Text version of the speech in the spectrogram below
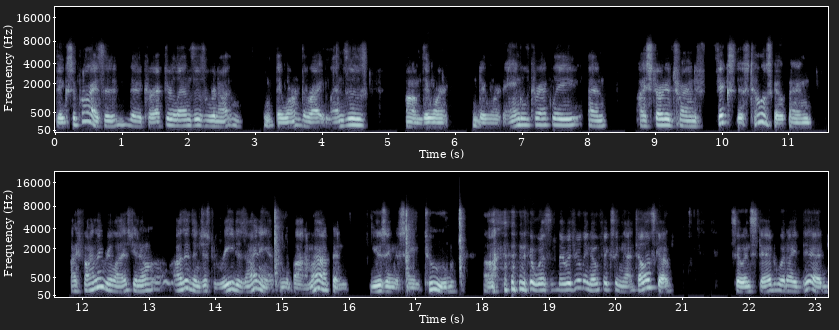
big surprise, the, the corrector lenses were not they weren't the right lenses um, they weren't they weren't angled correctly, and I started trying to fix this telescope. And I finally realized, you know, other than just redesigning it from the bottom up and using the same tube, uh, there was there was really no fixing that telescope. So instead, what I did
